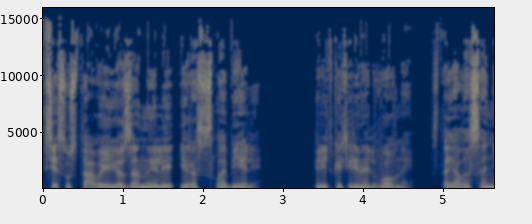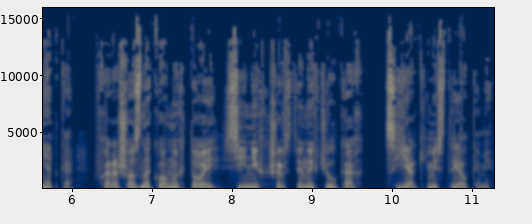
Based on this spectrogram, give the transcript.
Все суставы ее заныли и расслабели. Перед Катериной Львовной стояла санетка в хорошо знакомых той синих шерстяных чулках с яркими стрелками.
